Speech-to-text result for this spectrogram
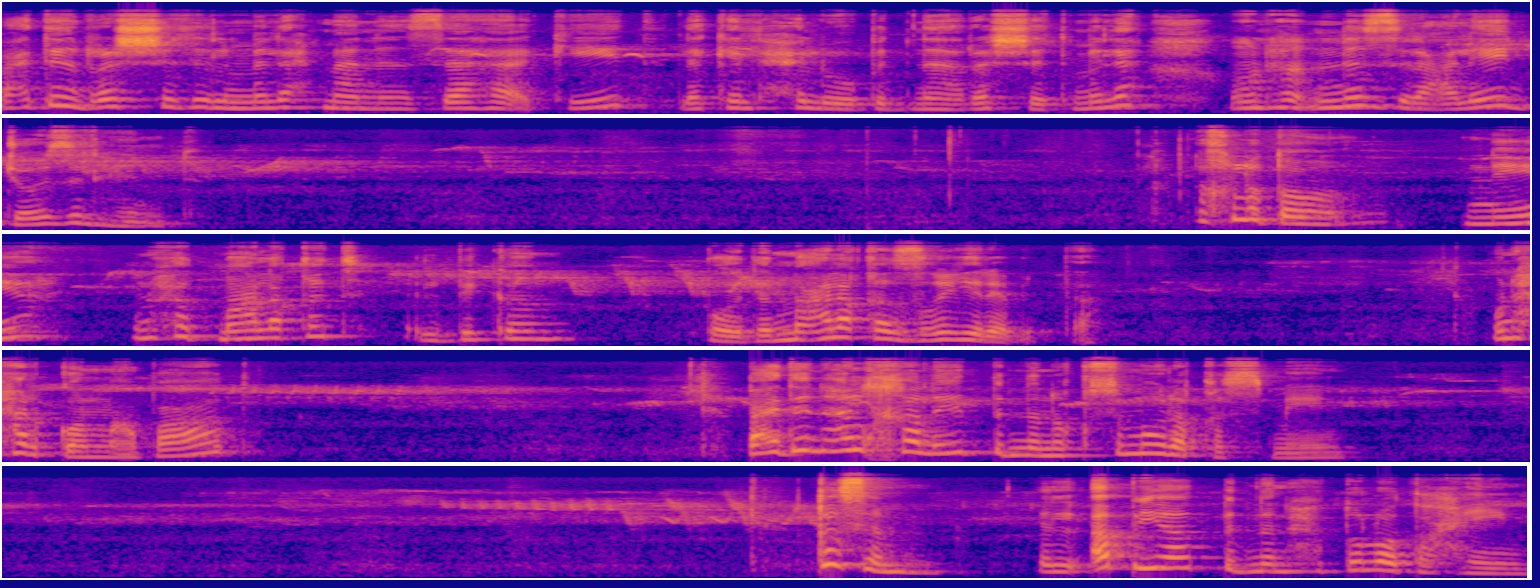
بعدين رشة الملح ما ننساها أكيد لكل حلو بدنا رشة ملح وننزل عليه جوز الهند. نخلطه منيح ونحط معلقة البيكنج بودر معلقة صغيرة بدها. ونحركهم مع بعض. بعدين هالخليط بدنا نقسمه لقسمين. قسم الأبيض بدنا نحط له طحين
